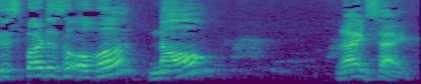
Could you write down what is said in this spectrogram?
This part is over. Now, right side.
